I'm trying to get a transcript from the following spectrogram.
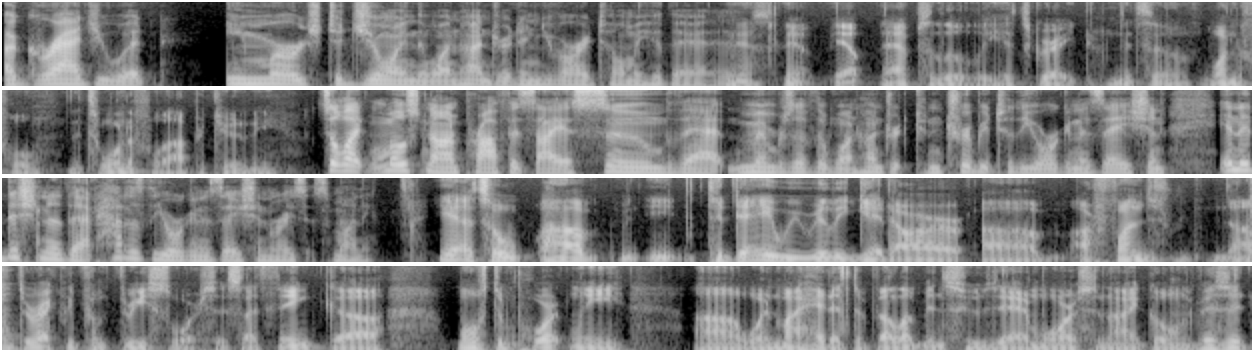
a graduate emerge to join the 100, and you've already told me who that is. Yep, yep, absolutely. It's great. It's a wonderful, it's a wonderful opportunity. So, like most nonprofits, I assume that members of the 100 contribute to the organization. In addition to that, how does the organization raise its money? Yeah, so uh, today we really get our uh, our funds uh, directly from three sources. I think uh, most importantly, uh, when my head of development, Suzanne Morris, and I go and visit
